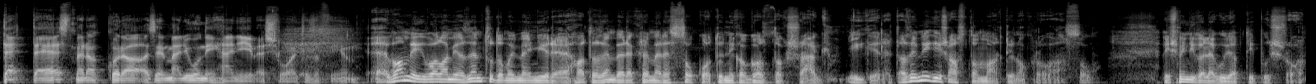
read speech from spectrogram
tette ezt, mert akkor azért már jó néhány éves volt ez a film. Van még valami, az nem tudom, hogy mennyire hat az emberekre, mert ez szokott, tudnik a gazdagság ígéret. Azért mégis Aston Martinokról van szó, és mindig a legújabb típusról.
